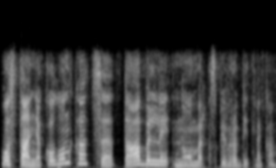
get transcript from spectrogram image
Остання колонка це табельний номер співробітника.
